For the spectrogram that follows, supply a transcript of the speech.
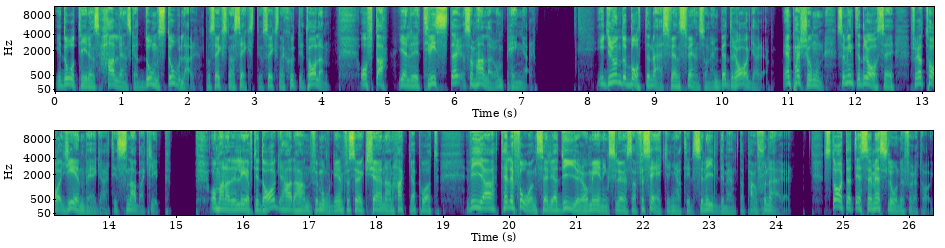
i dåtidens halländska domstolar på 1660 och 1670-talen. Ofta gäller det tvister som handlar om pengar. I grund och botten är Sven Svensson en bedragare. En person som inte drar sig för att ta genvägar till snabba klipp. Om han hade levt idag hade han förmodligen försökt tjäna en hacka på att via telefon sälja dyra och meningslösa försäkringar till senildementa pensionärer. Startat sms-låneföretag.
